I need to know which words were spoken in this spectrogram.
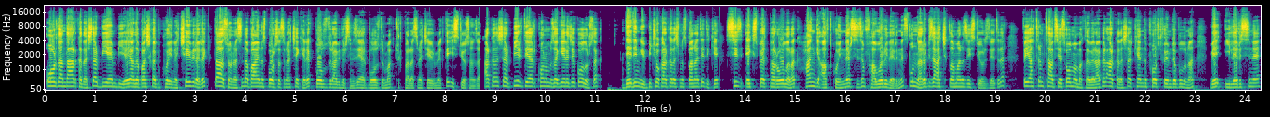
Oradan da arkadaşlar BNB'ye ya da başka bir coin'e çevirerek daha sonrasında Binance borsasına çekerek bozdurabilirsiniz. Eğer bozdurmak Türk parasına çevirmek de istiyorsanız. Arkadaşlar bir diğer konumuza gelecek olursak Dediğim gibi birçok arkadaşımız bana dedi ki siz expert para olarak hangi altcoin'ler sizin favorileriniz? Bunları bize açıklamanızı istiyoruz dediler. Ve yatırım tavsiyesi olmamakla beraber arkadaşlar kendi portföyümde bulunan ve ilerisine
